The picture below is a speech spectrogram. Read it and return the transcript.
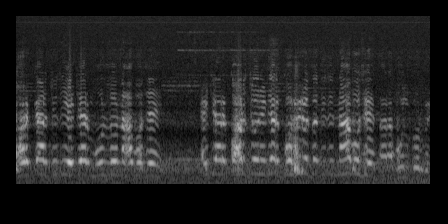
সরকার যদি এটার মূল্য না বোঝে এটার গর্জন এটার গভীরতা যদি না বোঝে তারা ভুল করবে।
